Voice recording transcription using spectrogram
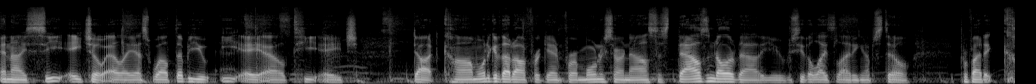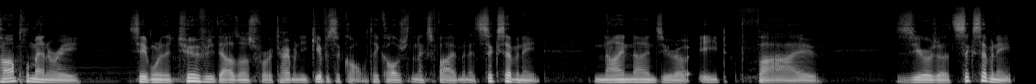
N I C H O L A S, wealth, W E A L T H. Dot com. I want to give that offer again for our Morningstar analysis. $1,000 value. We see the lights lighting up still. Provide it complimentary. Save more than $250,000 for retirement. You give us a call. We'll take calls for the next five minutes. 678 990 8500. That's 678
